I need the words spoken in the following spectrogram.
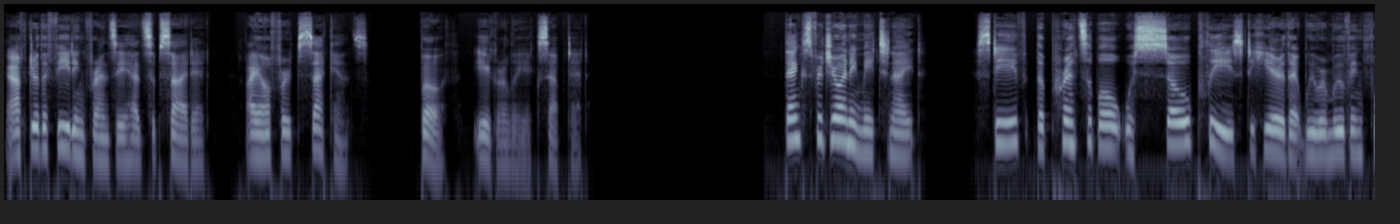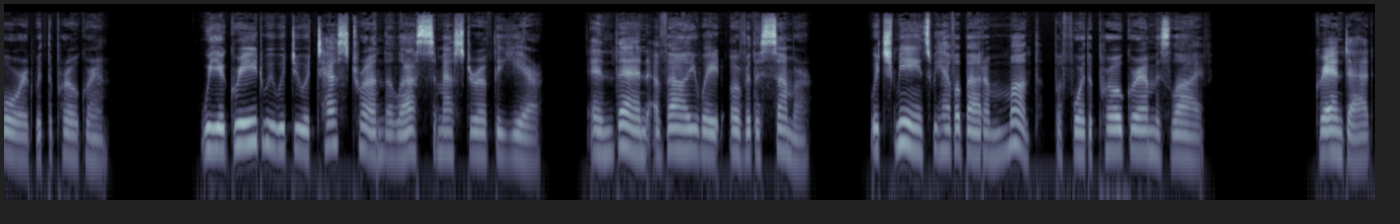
After the feeding frenzy had subsided, I offered seconds. Both eagerly accepted. Thanks for joining me tonight. Steve, the principal, was so pleased to hear that we were moving forward with the program. We agreed we would do a test run the last semester of the year and then evaluate over the summer, which means we have about a month before the program is live. Granddad,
